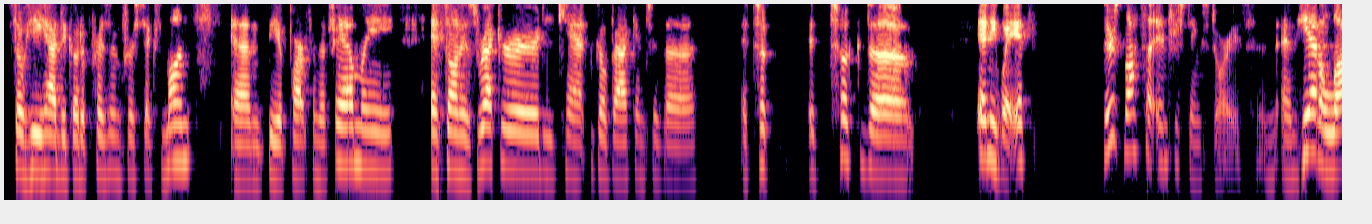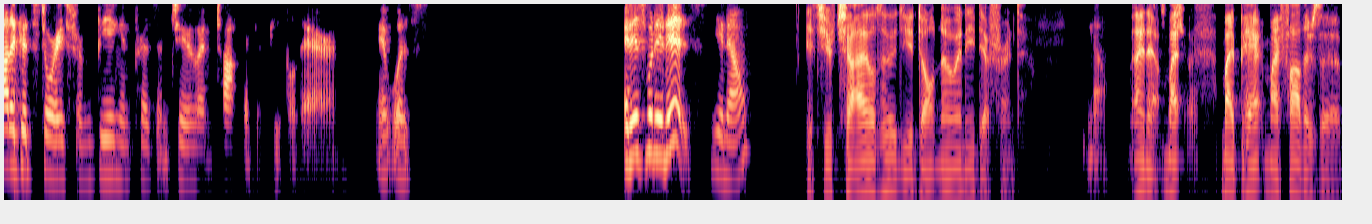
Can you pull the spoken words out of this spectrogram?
so he had to go to prison for 6 months and be apart from the family. It's on his record. He can't go back into the it took it took the anyway, it's there's lots of interesting stories and, and he had a lot of good stories from being in prison too and talking to people there. It was it is what it is, you know? It's your childhood. You don't know any different. No, I know. My sure. my parent, my father's a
